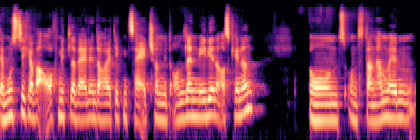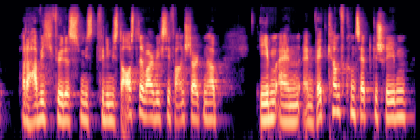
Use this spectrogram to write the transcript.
der muss sich aber auch mittlerweile in der heutigen Zeit schon mit Online-Medien auskennen. Und, und dann haben wir eben, oder habe ich für, das, für die Mr. Austria-Wahl, wie ich sie veranstalten habe, eben ein, ein Wettkampfkonzept geschrieben,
